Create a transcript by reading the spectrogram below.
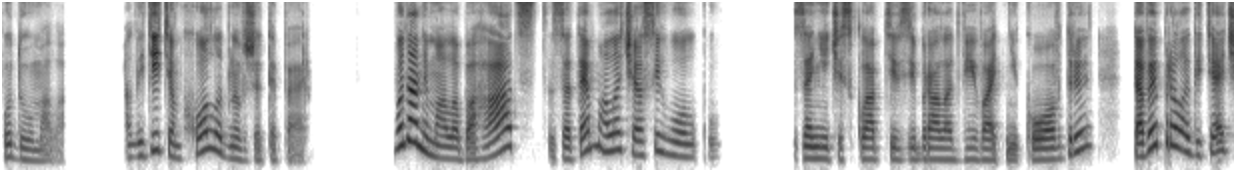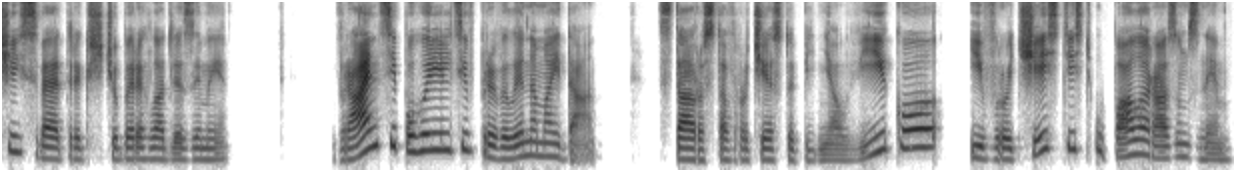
подумала. Але дітям холодно вже тепер. Вона не мала багатств, зате мала час і голку. За ніч із клаптів зібрала дві ватні ковдри та випрала дитячий светрик, що берегла для зими. Вранці погорільців привели на майдан. Староста врочисто підняв віко, і врочистість упала разом з ним.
